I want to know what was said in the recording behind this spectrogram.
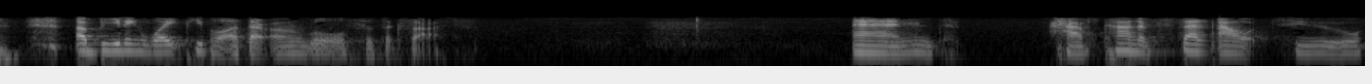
are beating white people at their own rules for success, and have kind of set out to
